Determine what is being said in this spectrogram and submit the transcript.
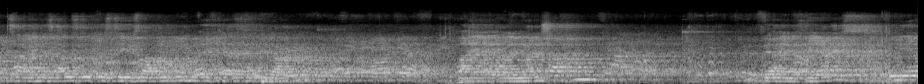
im Zeichen des Ausdrucks des TSV Rundum recht herzlich bedanken bei allen Mannschaften für ein faires Turnier.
